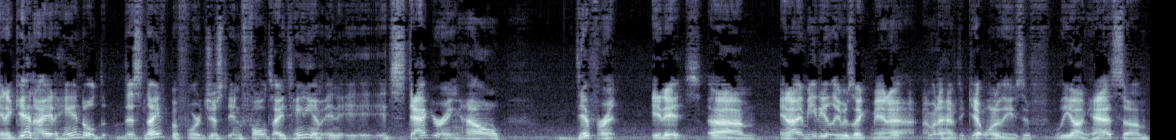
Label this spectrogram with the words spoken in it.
and again, I had handled this knife before just in full titanium, and it, it's staggering how different it is. Um, and I immediately was like, man, I, am going to have to get one of these if Liong has some.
